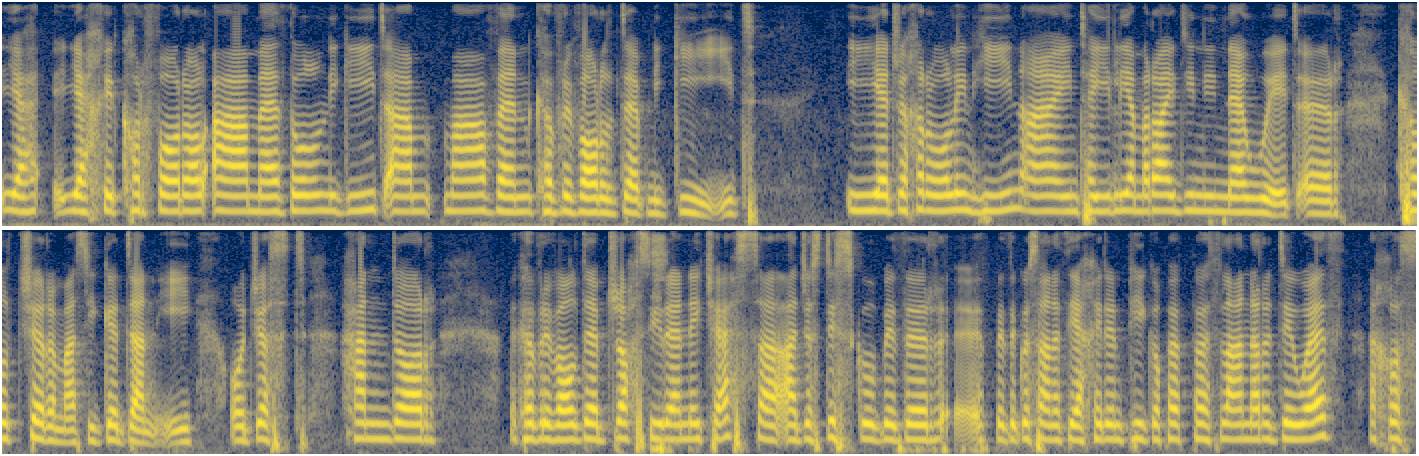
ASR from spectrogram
iechyd corfforol a meddwl ni gyd a mae fe'n cyfrifoldeb ni gyd i edrych ar ôl ein hun a ein teulu a mae rhaid i ni newid yr culture yma sydd gyda ni o just hando'r y cyfrifoldeb dros i'r NHS a, a just disgwyl bydd, yr, bydd y gwasanaeth iechyd yn pigo popeth lan ar y diwedd, achos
